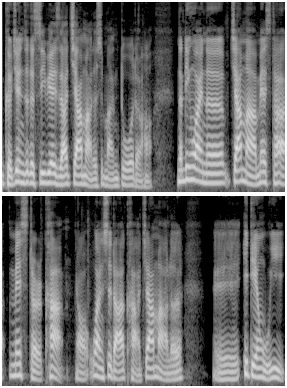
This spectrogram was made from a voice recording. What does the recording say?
可见这个 C B S 它加码的是蛮多的哈。那另外呢，加码 Master Master Card 哦，万事达卡加码了呃一点五亿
